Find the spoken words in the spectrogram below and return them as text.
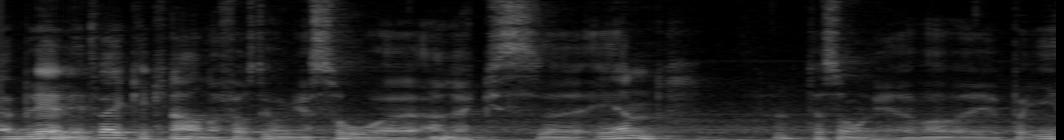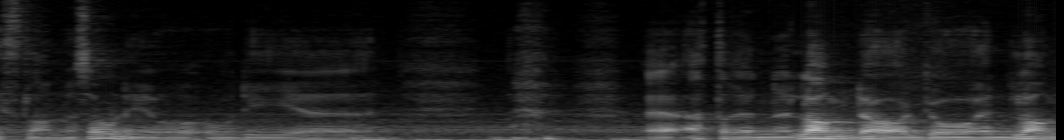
Jeg ble litt veik i knærne første gang jeg så eh, RX1 til Sony. Jeg var på Island med Sony, og, og de eh, Etter en lang dag og en lang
